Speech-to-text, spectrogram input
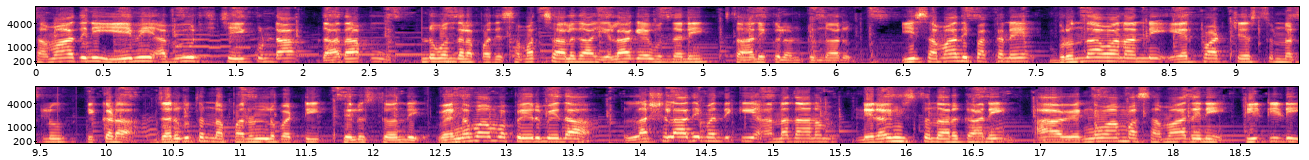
సమాధిని ఏమీ అభివృద్ధి చేయకుండా దాదాపు రెండు వందల పది సంవత్సరాలుగా ఇలాగే ఉందని స్థానికులు అంటున్నారు. ఈ సమాధి పక్కనే బృందావనాన్ని ఏర్పాటు చేస్తున్నట్లు ఇక్కడ జరుగుతున్న పనులను బట్టి తెలుస్తోంది. వెంగమామ పేరు మీద లక్షలాది మందికి అన్నదానం నిర్వహిస్తున్నారు కానీ ఆ వెంగమామ సమాధిని టిటిడి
